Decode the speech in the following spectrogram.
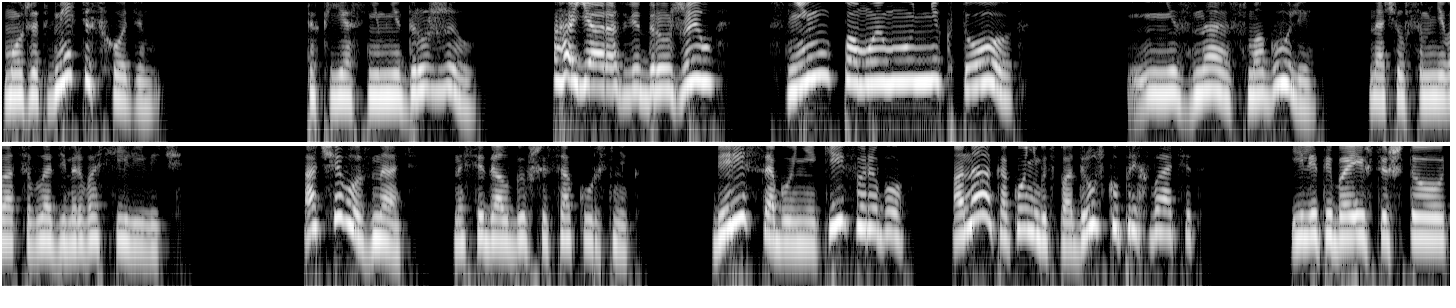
Может, вместе сходим?» «Так я с ним не дружил». «А я разве дружил? С ним, по-моему, никто...» «Не знаю, смогу ли», — начал сомневаться Владимир Васильевич. «А чего знать?» — наседал бывший сокурсник. «Бери с собой Никифорову, она какую-нибудь подружку прихватит. Или ты боишься, что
